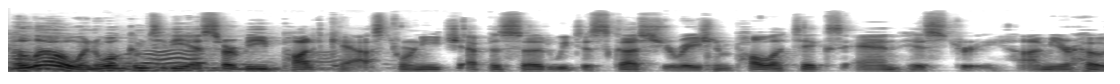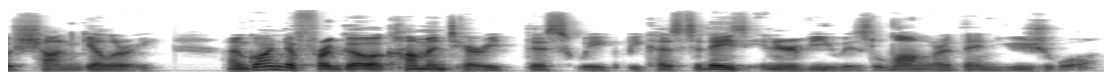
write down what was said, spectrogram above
Hello, and welcome to the SRB podcast, where in each episode we discuss Eurasian politics and history. I'm your host, Sean Guillory. I'm going to forego a commentary this week because today's interview is longer than usual.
